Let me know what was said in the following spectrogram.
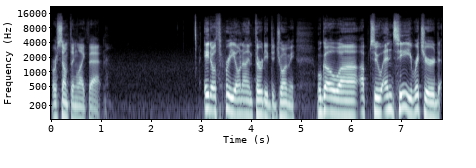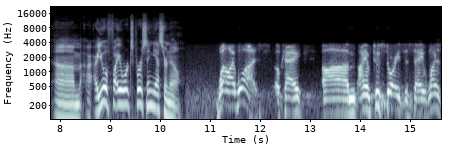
or something like that. 803 0930 to join me. We'll go uh, up to NT. Richard, um, are you a fireworks person, yes or no? Well, I was, okay? Um, I have two stories to say. One is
